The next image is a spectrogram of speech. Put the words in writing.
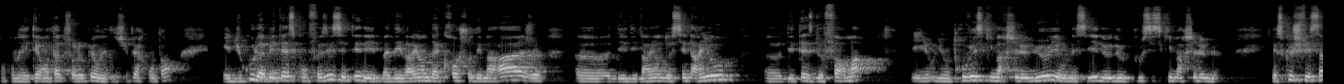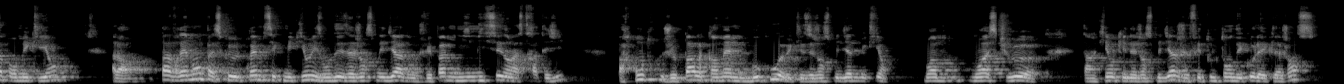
Donc on a été rentable sur l'OP, on était super content. Et du coup, la BTS qu'on faisait, c'était des, bah, des variantes d'accroche au démarrage, euh, des, variantes de scénario, euh, des tests de format. Et on, et on, trouvait ce qui marchait le mieux et on essayait de, pousser ce qui marchait le mieux. Est-ce que je fais ça pour mes clients? Alors, pas vraiment, parce que le problème, c'est que mes clients, ils ont des agences médias, donc je vais pas m'immiscer dans la stratégie. Par contre, je parle quand même beaucoup avec les agences médias de mes clients. Moi, moi si tu veux, tu as un client qui est une agence média, je fais tout le temps des calls avec l'agence.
